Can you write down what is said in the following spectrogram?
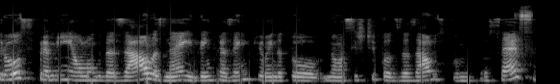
trouxe para mim ao longo das aulas, né, e vem trazendo, que eu ainda tô, não assisti todas as aulas, estou no processo,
